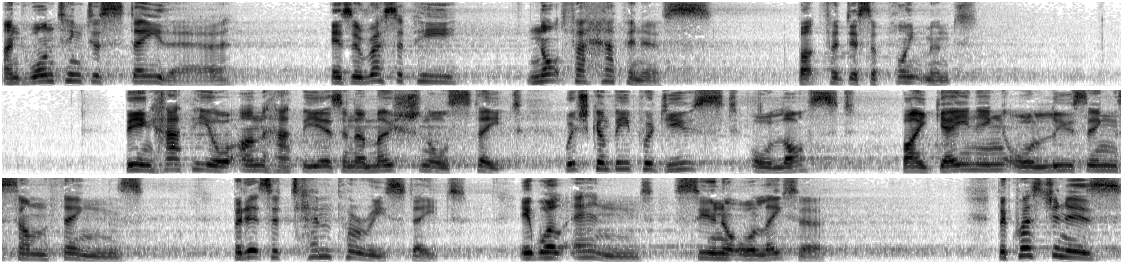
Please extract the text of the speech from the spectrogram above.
and wanting to stay there is a recipe not for happiness, but for disappointment. Being happy or unhappy is an emotional state which can be produced or lost by gaining or losing some things, but it's a temporary state. It will end sooner or later. The question is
